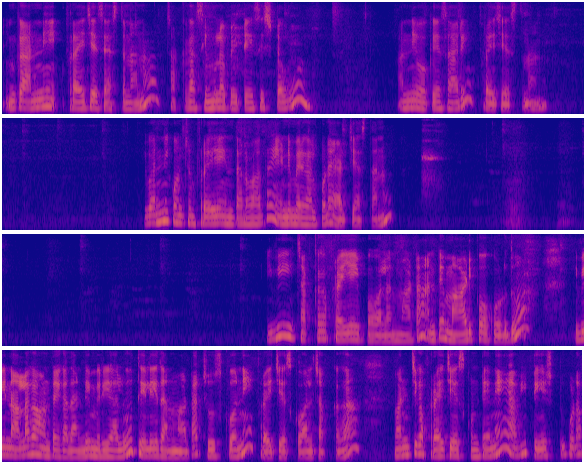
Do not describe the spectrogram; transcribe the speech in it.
ఇంకా అన్నీ ఫ్రై చేసేస్తున్నాను. చక్కగా సిమ్లో పెట్టేసి స్టవ్ అన్నీ ఒకేసారి ఫ్రై చేస్తున్నాను. ఇవన్నీ కొంచెం ఫ్రై అయిన తర్వాత ఎండుమిరగాయలు కూడా యాడ్ చేస్తాను. ఇవి చక్కగా ఫ్రై అయిపోవాలన్నమాట. అంటే మాడిపోకూడదు. ఇవి నల్లగా ఉంటాయి కదండి మిరియాలు తెలియదు అనమాట చూసుకొని ఫ్రై చేసుకోవాలి చక్కగా. మంచిగా ఫ్రై చేసుకుంటేనే అవి టేస్ట్ కూడా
